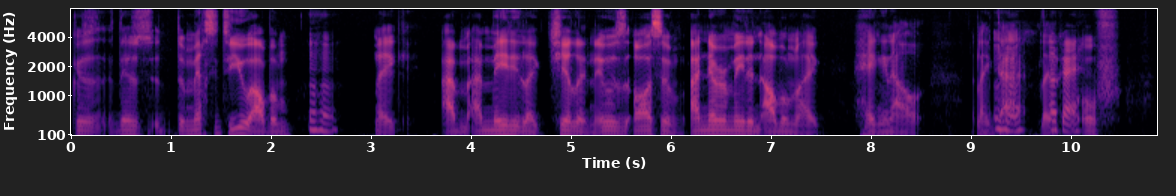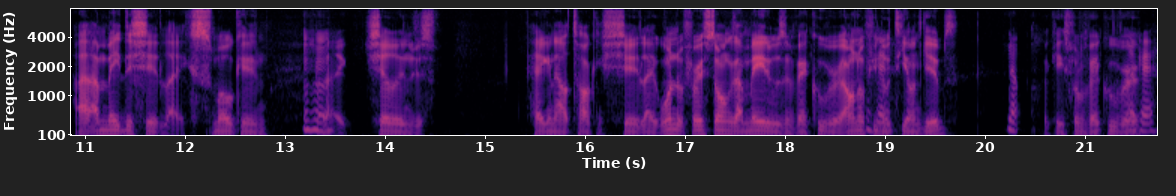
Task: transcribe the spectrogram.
because there's the merci to you album Mm-hmm. like I, I made it like chilling it was awesome i never made an album like hanging out like that like Mm-hmm. Okay. oof. I, I made this shit like smoking Mm-hmm. like chilling, just hanging out, talking shit. Like one of the first songs I made, it was in Vancouver. I don't know if you know Okay. Tion Gibbs. No. Okay, he's from Vancouver, Okay.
